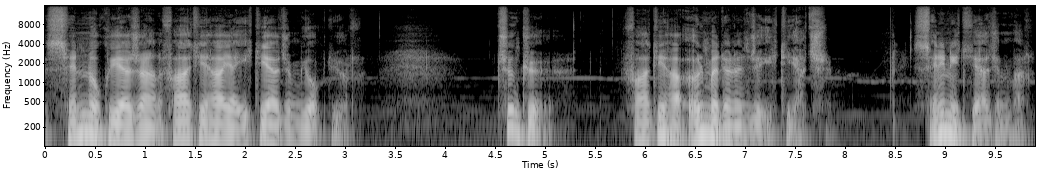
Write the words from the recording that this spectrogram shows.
senin okuyacağın Fatiha'ya ihtiyacım yok diyor. Çünkü Fatiha ölmeden önce ihtiyaç. Senin ihtiyacın var.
